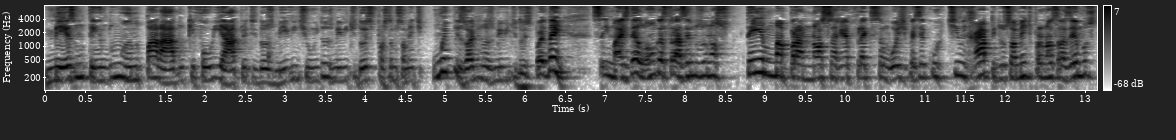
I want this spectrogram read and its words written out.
mesmo tendo um ano parado, que foi o hiato entre 2021 e 2022. Postamos somente um episódio em 2022. Pois bem, sem mais delongas, trazemos o nosso tema para nossa reflexão hoje. Vai ser curtinho e rápido, somente para nós trazermos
